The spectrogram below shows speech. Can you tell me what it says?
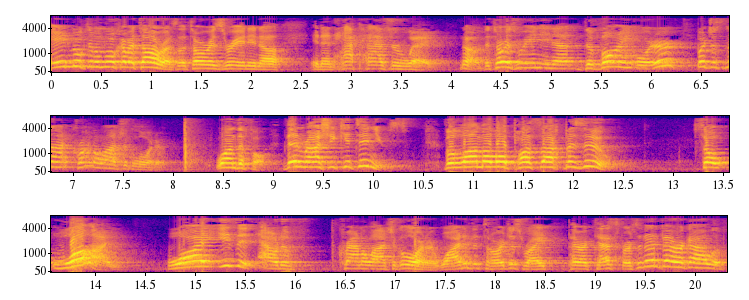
Ein Batorah. So the Torah is written in a in a haphazard way. No, the Torah is written in a divine order, but just not chronological order. Wonderful. Then Rashi continues. V'lama lo pasach bezu. So why? Why is it out of chronological order? Why did the Torah just write Parak Tes first and then Parak Aleph?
